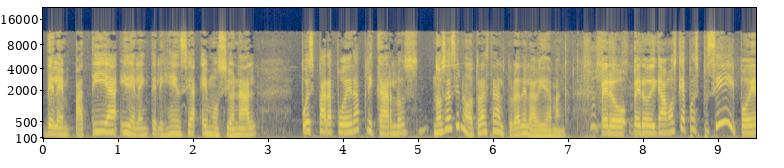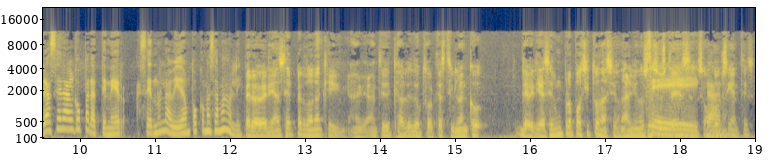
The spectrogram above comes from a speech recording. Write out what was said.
de la empatía y de la inteligencia emocional? Pues para poder aplicarlos, no sé si nosotros a estas alturas de la vida, manga, pero, pero digamos que pues, pues sí, poder hacer algo para tener, hacernos la vida un poco más amable. Pero deberían ser, perdona que eh, antes de que hable el doctor Castiblanco, debería ser un propósito nacional. Yo no sé Sí, si ustedes son claro. conscientes.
